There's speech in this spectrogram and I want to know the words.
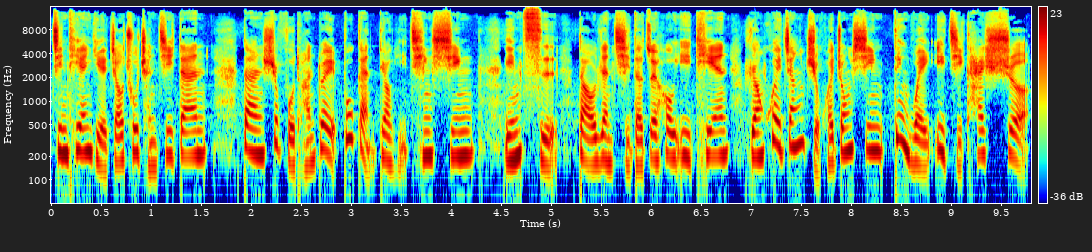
今天也交出成绩单，但市府团队不敢掉以轻心，因此到任期的最后一天，仍会将指挥中心定为一级开设，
